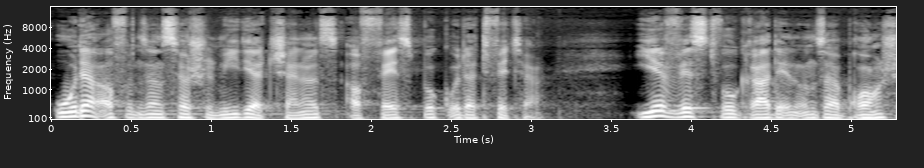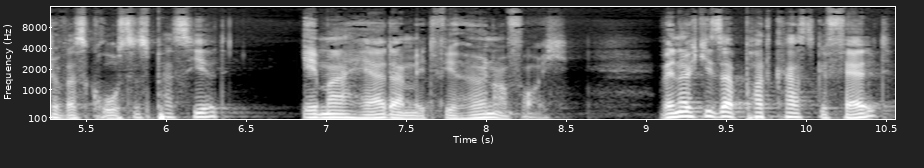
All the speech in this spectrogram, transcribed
oder auf unseren Social Media Channels auf Facebook oder Twitter. Ihr wisst, wo gerade in unserer Branche was Großes passiert? Immer her damit, wir hören auf euch. Wenn euch dieser Podcast gefällt,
